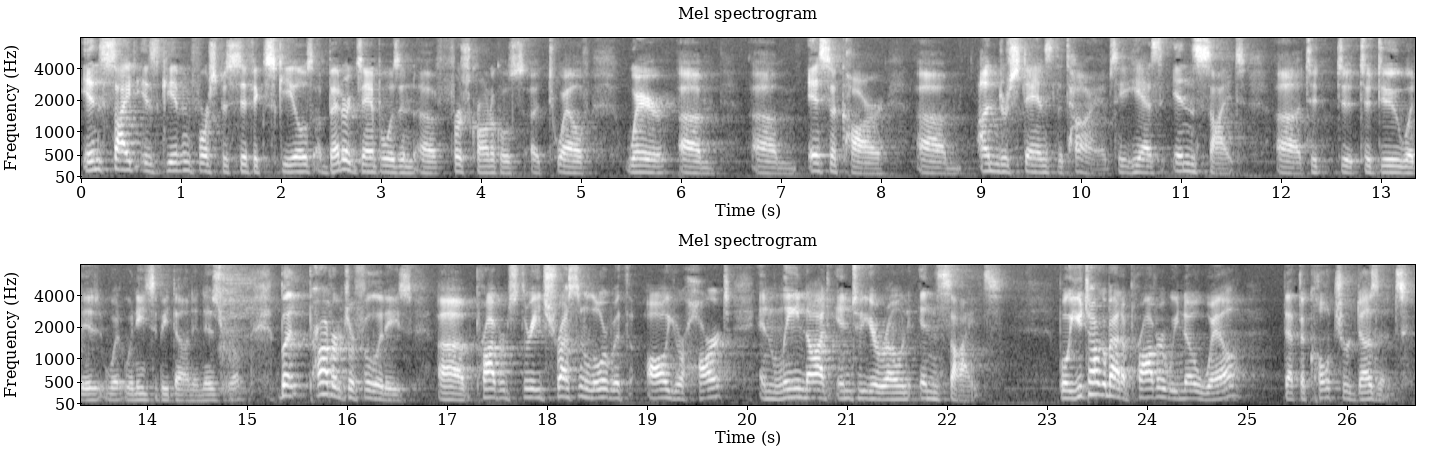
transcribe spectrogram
insight is given for specific skills. A better example is in uh, 1 Chronicles uh, 12, where um, um, Issachar um, understands the times. He, he has insight uh, to, to, to do what, is, what, what needs to be done in Israel. But Proverbs are full of these. Uh, Proverbs 3 Trust in the Lord with all your heart and lean not into your own insights. But you talk about a proverb we know well that the culture doesn't.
